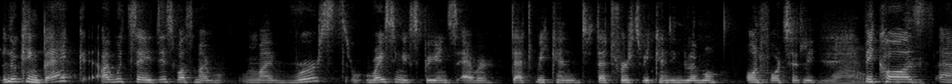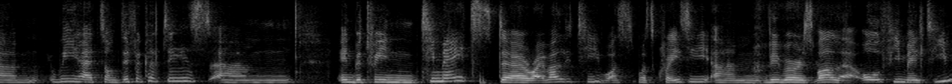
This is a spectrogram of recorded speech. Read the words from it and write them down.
looking back, I would say this was my my worst racing experience ever. That weekend, that first weekend in Le Mans, unfortunately, wow. because okay. um, we had some difficulties. Um, in between teammates. The rivalry was was crazy. Um, we were as well an all female team,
